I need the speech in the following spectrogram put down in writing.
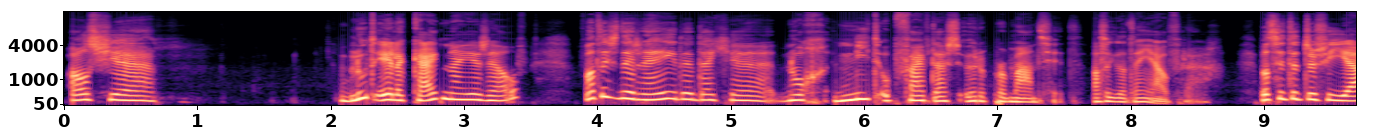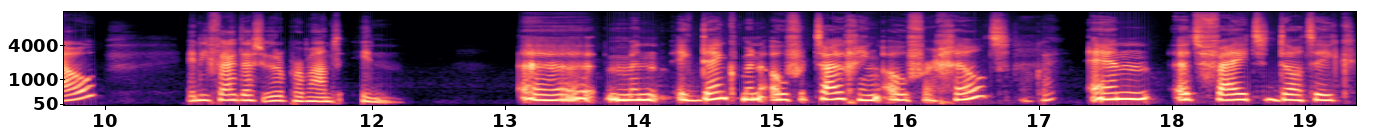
als je bloedeerlijk kijkt naar jezelf, wat is de reden dat je nog niet op 5000 euro per maand zit? Als ik dat aan jou vraag. Wat zit er tussen jou en die 5000 euro per maand in? Eh, mijn, ik denk mijn overtuiging over geld. En het feit dat ik,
